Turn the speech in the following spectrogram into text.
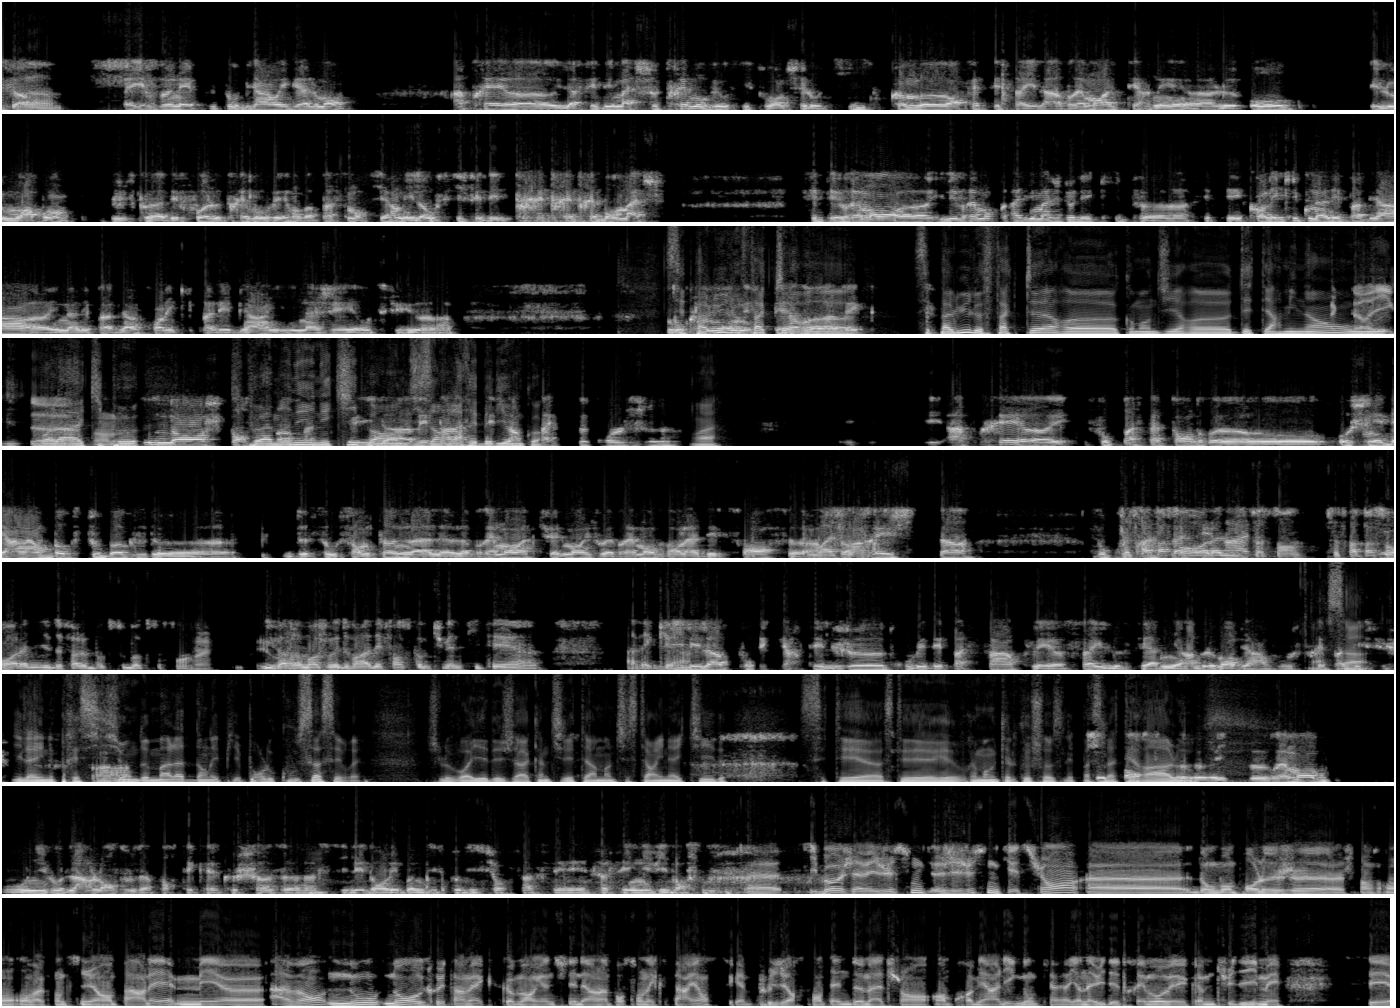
il revenait plutôt bien également. Après il a fait des matchs très mauvais aussi sous Ancelotti. Comme en fait c'est ça il a vraiment alterné le haut et le moins bon jusqu'à des fois le très mauvais, on va pas se mentir, mais il a aussi fait des très très très bons matchs. C'était vraiment, euh, il est vraiment à l'image de l'équipe. Euh, c'était quand l'équipe n'allait pas bien, euh, il n'allait pas bien. Quand l'équipe allait bien, il nageait au-dessus. c'est pas lui le facteur. C'est pas lui le facteur, comment dire, déterminant ou voilà qui peut, non, je pense peut amener une équipe en disant la rébellion quoi. Dans le jeu. Ouais après, euh, il faut pas s'attendre euh, au Schneiderlin box-to-box de, de Southampton. Là, là, vraiment, actuellement, il jouait vraiment devant la défense, euh, sur un Regista. Donc, ce sera pas son rôle à Nice, de toute façon. Ce sera pas son rôle à Nice de faire le box-to-box, de toute façon. Il va vraiment jouer devant la défense, comme tu viens de citer. Euh, avec, il est là pour écarter le jeu, trouver des passes simples, et ça, il le fait admirablement bien. Vous serez ah, pas déçus. Il a une précision de malade dans les pieds. Pour le coup, ça, c'est vrai. Je le voyais déjà quand il était à Manchester United. C'était euh, c'était vraiment quelque chose. Les passes latérales. il peut vraiment au niveau de la relance vous apporter quelque chose euh, s'il est dans les bonnes dispositions. Ça c'est ça c'est une évidence. Euh, Thibaut, j'avais juste une j'ai juste une question. Euh, donc bon pour le jeu, je pense qu'on on va continuer à en parler. Mais euh, avant, nous nous on recrute un mec comme Morgan Schneiderlin pour son expérience. C'est quand même plusieurs centaines de matchs en, en première ligue. Donc il y en a eu des très mauvais comme tu dis, mais c'est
